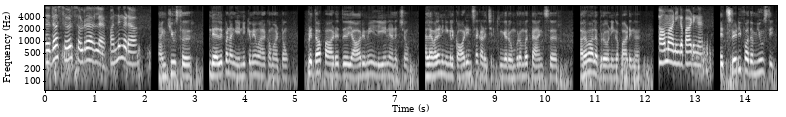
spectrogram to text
அதுதான் சார் சொல்றாருல பண்ணுங்கடா. தேங்க்யூ சார் இந்த ஹெல்ப்பை நாங்க என்னைக்குமே மறக்க மாட்டோம். இப்படிதான் பாடுது யாருமே இல்லையேன்னு நினைச்சோம். நல்ல வேளை நீங்க எங்களுக்கு ஆடியன்ஸா கிடைச்சிருக்கீங்க. ரொம்ப ரொம்ப தேங்க்ஸ் சார் பரவாயில்ல ப்ரோ நீங்க பாடுங்க. ஆமா நீங்க பாடுங்க. It's ready for the music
